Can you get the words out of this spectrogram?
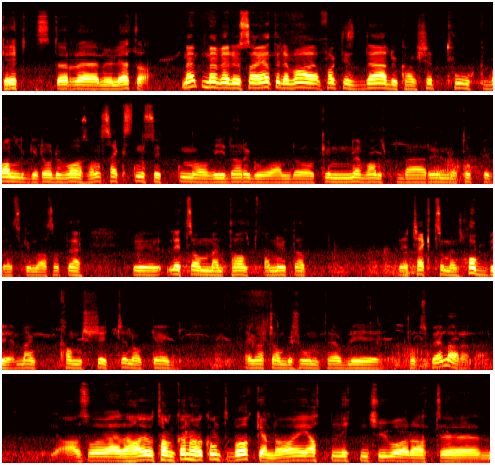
gript større muligheter. Men, men vil du si at det var faktisk der du kanskje tok valget, da du var sånn 16-17 og videregående og kunne valgt Bærum og toppidrettsgymnas? At det, du litt sånn mentalt fant ut at det er kjekt som en hobby, men kanskje ikke noe jeg Jeg har ikke ambisjon til å bli toppspiller, eller? Ja, altså, har jo, Tankene har kommet tilbake igjen da, i 18-19-20-åra at uh,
